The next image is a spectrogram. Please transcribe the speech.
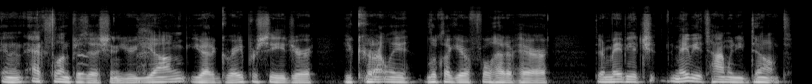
in an excellent position. You're young. You had a great procedure. You currently look like you have a full head of hair. There may be a ch- maybe a time when you don't,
